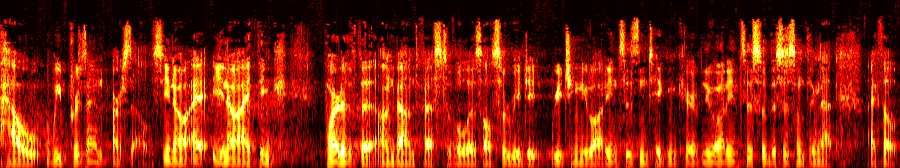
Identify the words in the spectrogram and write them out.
how we present ourselves. You know, I, you know, I think part of the Unbound Festival is also re- reaching new audiences and taking care of new audiences. So this is something that I felt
